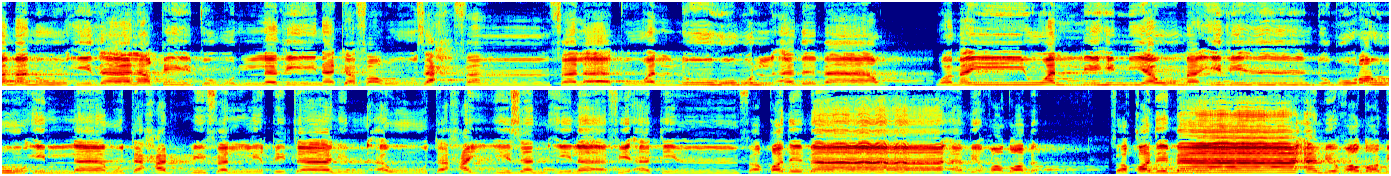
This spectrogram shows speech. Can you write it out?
آمنوا إذا لقيتم الذين كفروا زحفا فلا تولوهم الأدبار ومن يولهم يومئذ دبره إلا متحرفا لقتال أو متحيزا إلى فئة فقد باء بغضب فقد باء بغضب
